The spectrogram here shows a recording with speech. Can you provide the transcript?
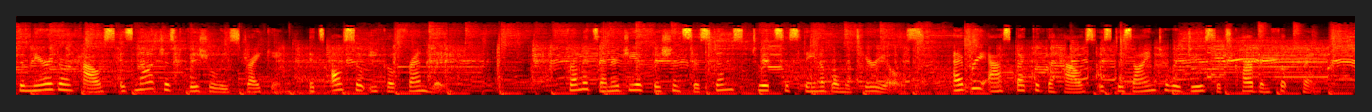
The Mirador house is not just visually striking, it's also eco-friendly. From its energy-efficient systems to its sustainable materials, every aspect of the house is designed to reduce its carbon footprint.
